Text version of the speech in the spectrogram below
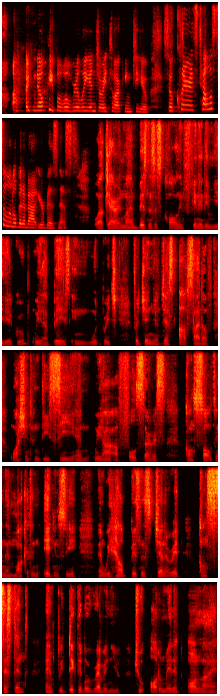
I know people will really enjoy talking to you. So, Clarence, tell us a little bit about your business. Well, Karen, my business is called Infinity Media Group. We are based in Woodbridge, Virginia, just outside of Washington, D.C., and we are a full service consulting and marketing agency, and we help business generate consistent and predictable revenue through automated online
